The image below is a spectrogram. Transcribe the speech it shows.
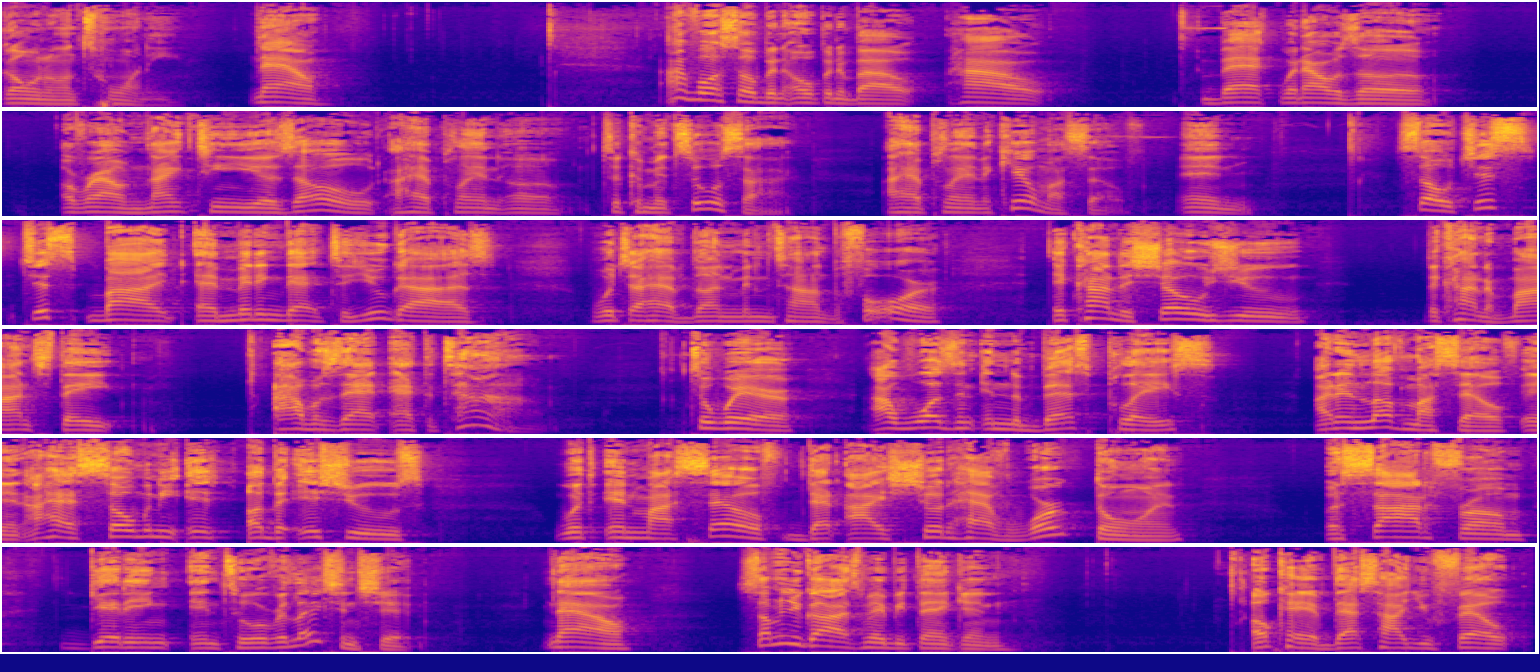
going on 20. Now, I've also been open about how back when I was a around 19 years old, I had planned uh, to commit suicide. I had planned to kill myself. And so just just by admitting that to you guys, which I have done many times before, it kind of shows you the kind of mind state I was at at the time to where I wasn't in the best place. I didn't love myself and I had so many other issues within myself that I should have worked on aside from getting into a relationship. Now, some of you guys may be thinking, okay, if that's how you felt,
